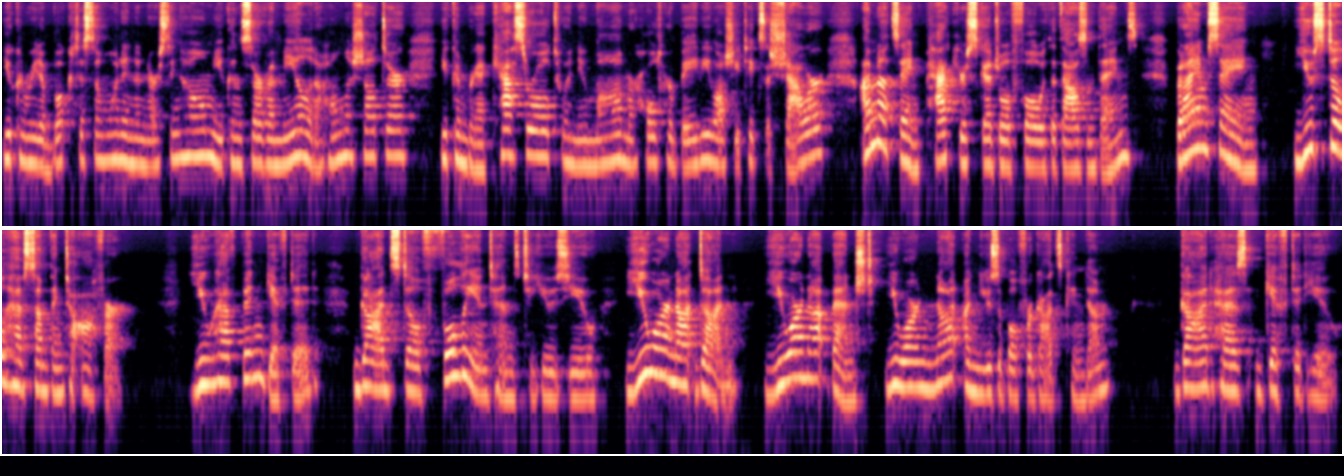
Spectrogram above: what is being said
You can read a book to someone in a nursing home. You can serve a meal at a homeless shelter. You can bring a casserole to a new mom or hold her baby while she takes a shower. I'm not saying pack your schedule full with a thousand things, but I am saying you still have something to offer. You have been gifted. God still fully intends to use you. You are not done. You are not benched. You are not unusable for God's kingdom. God has gifted you.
